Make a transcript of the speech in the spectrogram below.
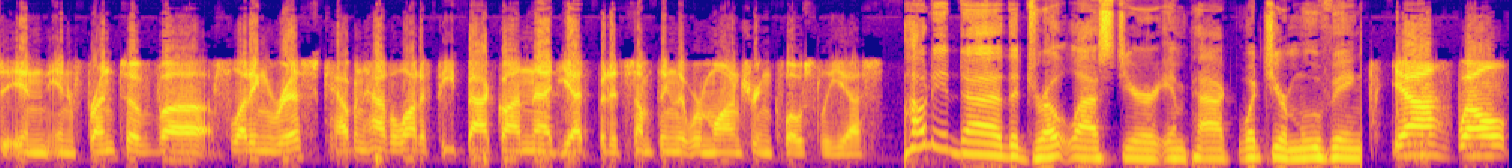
in, in front of uh, flooding risk. Haven't had a lot of feedback on that yet, but it's something that we're monitoring closely, yes. How did uh, the drought last year impact what you're moving? Yeah, well,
